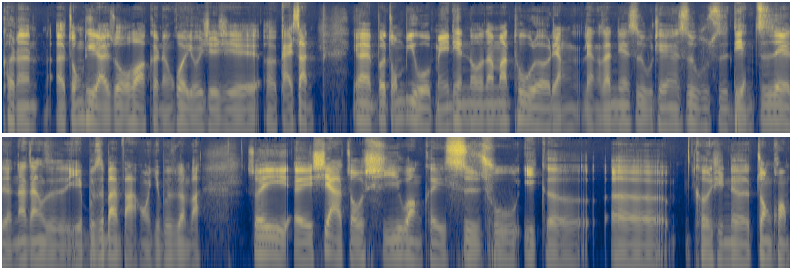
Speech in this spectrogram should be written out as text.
可能呃总体来说的话，可能会有一些些呃改善，因为不总比我每一天都他妈吐了两两三天四五天四五十点之类的，那这样子也不是办法哦，也不是办法。所以呃下周希望可以试出一个呃可行的状况，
